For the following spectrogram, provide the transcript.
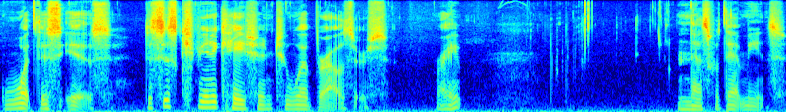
what this is. This is communication to web browsers, right? And that's what that means.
